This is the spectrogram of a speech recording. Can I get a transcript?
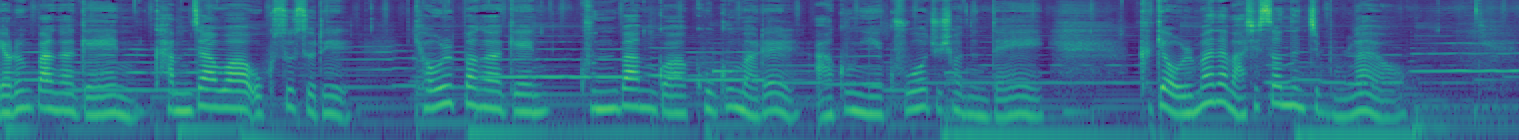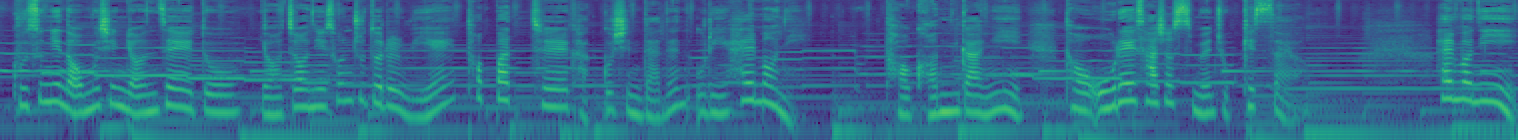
여름방학엔 감자와 옥수수를, 겨울방학엔 군밤과 고구마를 아궁이에 구워주셨는데, 그게 얼마나 맛있었는지 몰라요. 구순이 넘으신 연세에도 여전히 손주들을 위해 텃밭을 가꾸신다는 우리 할머니. 더 건강히, 더 오래 사셨으면 좋겠어요. 할머니,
